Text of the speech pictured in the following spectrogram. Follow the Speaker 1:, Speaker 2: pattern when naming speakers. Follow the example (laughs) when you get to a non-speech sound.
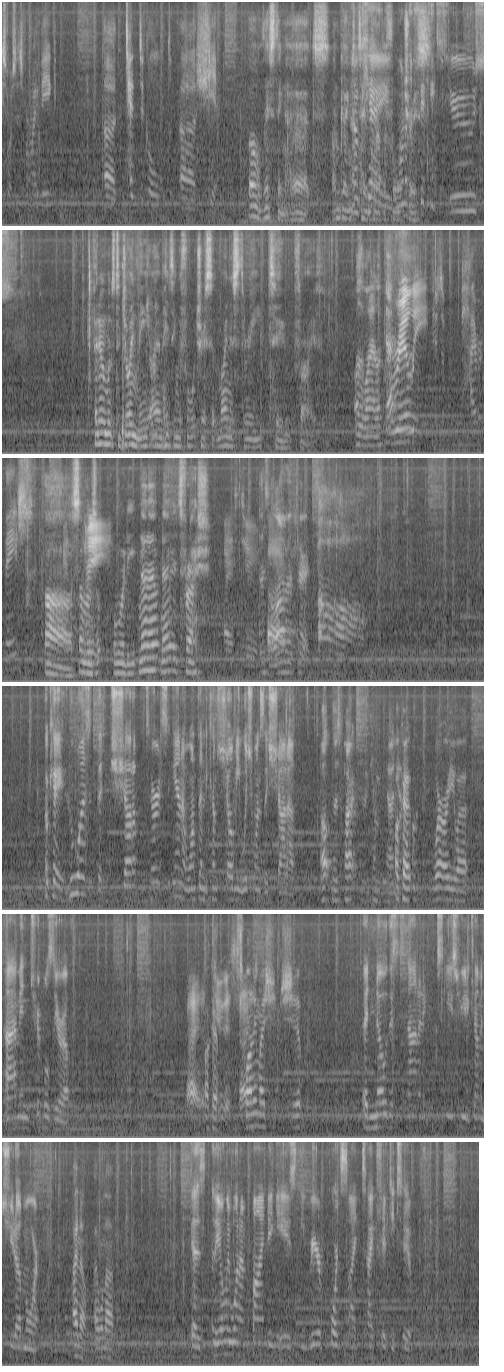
Speaker 1: resources for my big uh, tentacled uh, ship.
Speaker 2: Oh, this thing hurts. I'm going to take out
Speaker 3: Okay,
Speaker 2: the
Speaker 3: one of the
Speaker 2: fortress.
Speaker 3: 52s.
Speaker 2: If anyone wants to join me, I am hitting the fortress at minus three, two, five.
Speaker 4: Oh, the one I looked at?
Speaker 1: Really? There's a pirate base?
Speaker 2: Ah,
Speaker 5: Minus
Speaker 2: someone's
Speaker 5: three.
Speaker 2: already. No, no, no, it's fresh.
Speaker 5: Minus two.
Speaker 4: There's a lot of turrets.
Speaker 1: Oh.
Speaker 3: Okay, who was it that shot up the turrets again? I want them to come show me which ones they shot up.
Speaker 4: Oh, there's pirates are coming behind
Speaker 6: Okay,
Speaker 4: you.
Speaker 6: Okay, where are you at?
Speaker 3: I'm in triple zero.
Speaker 5: Alright,
Speaker 6: Okay,
Speaker 5: this.
Speaker 6: spawning my sh ship.
Speaker 3: And no, this is not an excuse for you to come and shoot up more.
Speaker 6: I know, I will not.
Speaker 3: Because the only one I'm finding is the rear port side Type 52.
